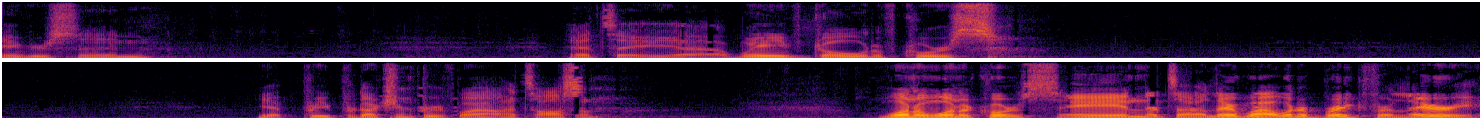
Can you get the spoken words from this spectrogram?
Aeverson. That's a uh, Wave Gold, of course. Yep, pre-production proof. Wow, that's awesome. 101, of course. And that's, uh, Larry, wow, what a break for Larry.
